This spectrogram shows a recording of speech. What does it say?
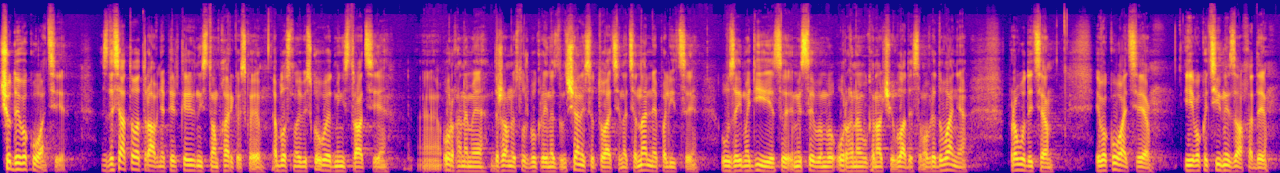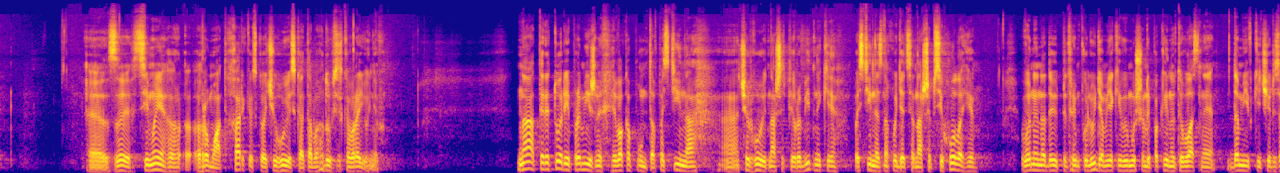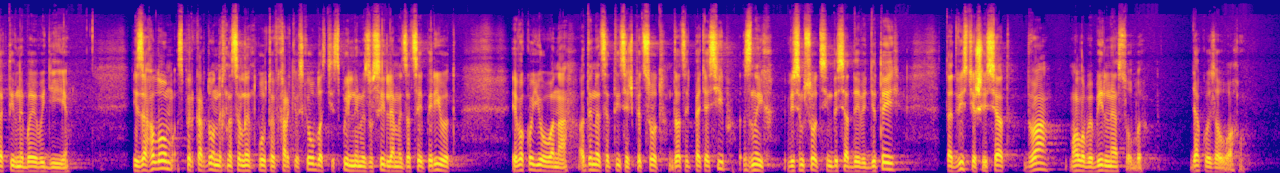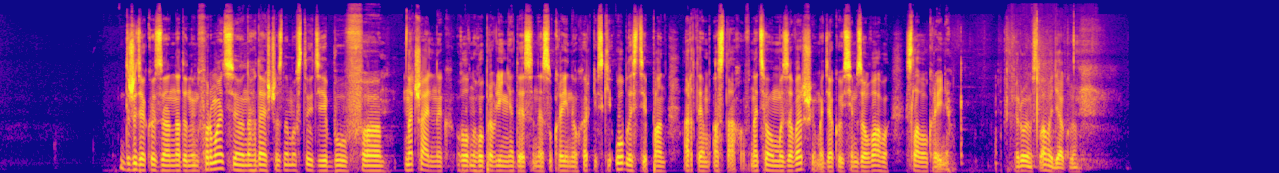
Щодо евакуації, з 10 травня перед керівництвом Харківської обласної військової адміністрації, органами Державної служби України з надзвичайної ситуації, Національної поліції у взаємодії з місцевими органами виконавчої влади самоврядування проводиться евакуація і евакуаційні заходи е, з сіми громад Харківського, Чугуївського та Богодухівського районів. На території проміжних евакопунктів постійно е, чергують наші співробітники, постійно знаходяться наші психологи. Вони надають підтримку людям, які вимушені покинути власні домівки через активні бойові дії. І загалом з прикордонних населених пунктів Харківської області спільними зусиллями за цей період евакуйовано 11 тисяч 525 осіб, з них 879 дітей та 262 маломобільні особи. Дякую за увагу. Дуже дякую за надану інформацію. Нагадаю, що з нами в студії був е, начальник головного управління ДСНС України у Харківській області, пан Артем Астахов. На цьому ми завершуємо. Дякую всім за увагу. Слава Україні! Героям слава, дякую.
